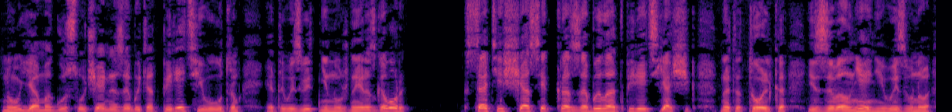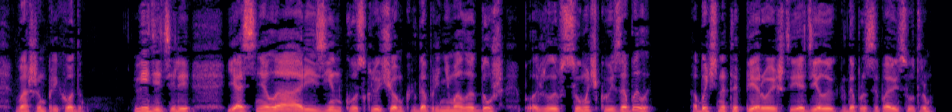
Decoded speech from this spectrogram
Ну, я могу случайно забыть отпереть его утром. Это вызовет ненужные разговоры. Кстати, сейчас я как раз забыла отпереть ящик, но это только из-за волнения, вызванного вашим приходом. Видите ли, я сняла резинку с ключом, когда принимала душ, положила в сумочку и забыла. Обычно это первое, что я делаю, когда просыпаюсь утром.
